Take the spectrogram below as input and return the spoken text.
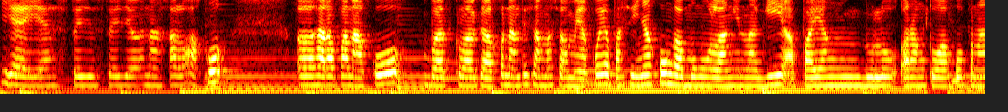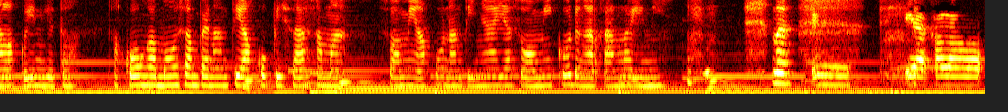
Iya iya setuju setuju. Nah kalau aku uh, harapan aku buat keluarga aku nanti sama suami aku ya pastinya aku nggak mau ngulangin lagi apa yang dulu orang tua aku pernah lakuin gitu. Aku nggak mau sampai nanti aku pisah sama suami aku nantinya ya suamiku dengarkanlah ini. Nah eh, ya kalau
